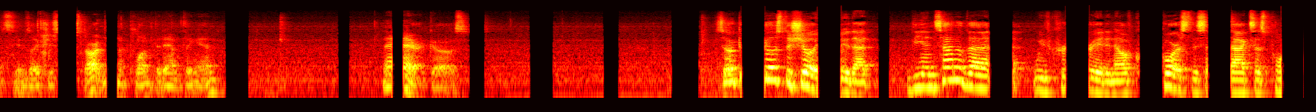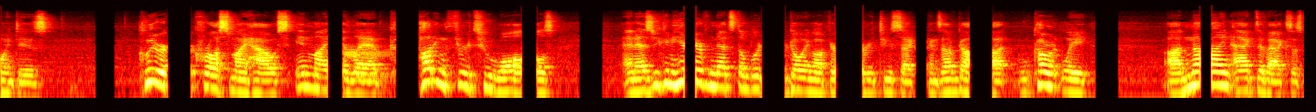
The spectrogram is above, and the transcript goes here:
Seems like she's starting to plug the damn thing in. There it goes. So it goes to show you that the antenna that we've created, now of course this access point is clear across my house, in my lab, cutting through two walls, and as you can hear from that stumbler going off every two seconds, I've got currently uh, nine active access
